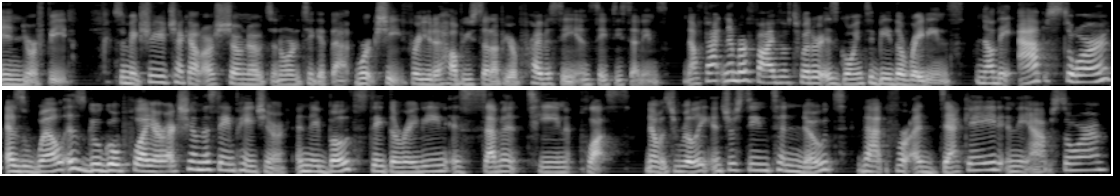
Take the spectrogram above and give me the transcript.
in your feed. So make sure you check out our show notes in order to get that worksheet for you to help you set up your privacy and safety settings. Now, fact number five of Twitter is going to be the ratings. Now, the App Store as well as Google Play are actually on the same page here, and they both state the rating is 17 plus. Now, it's really interesting to note that for a decade in the App Store,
